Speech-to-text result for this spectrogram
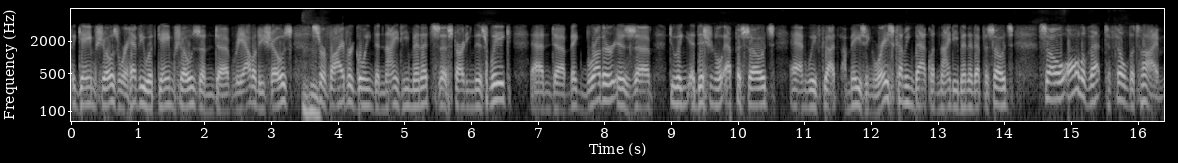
the game shows. We're heavy with game shows and uh, reality shows. Mm-hmm. Survivor going to 90 minutes uh, starting this week, and uh, Big Brother is uh, doing additional episodes, and we've got Amazing Race coming back with 90 minute episodes. So all of that to fill the time.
